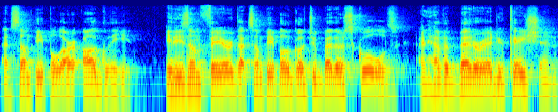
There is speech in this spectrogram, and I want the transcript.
and some people are ugly. It is unfair that some people go to better schools and have a better education.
